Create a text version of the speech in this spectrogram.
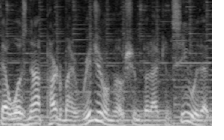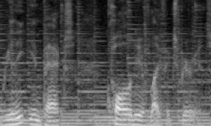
That was not part of my original notion, but I can see where that really impacts quality of life experience.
